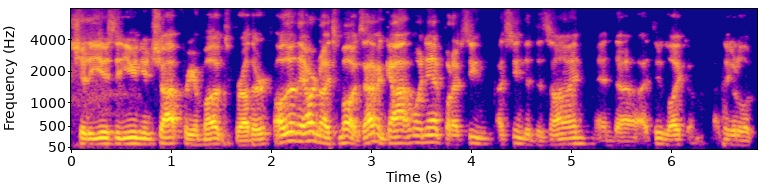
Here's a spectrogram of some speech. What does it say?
should have used the union shop for your mugs, brother. Although they are nice mugs, I haven't gotten one yet, but I've seen I've seen the design, and uh, I do like them. I think it'll look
